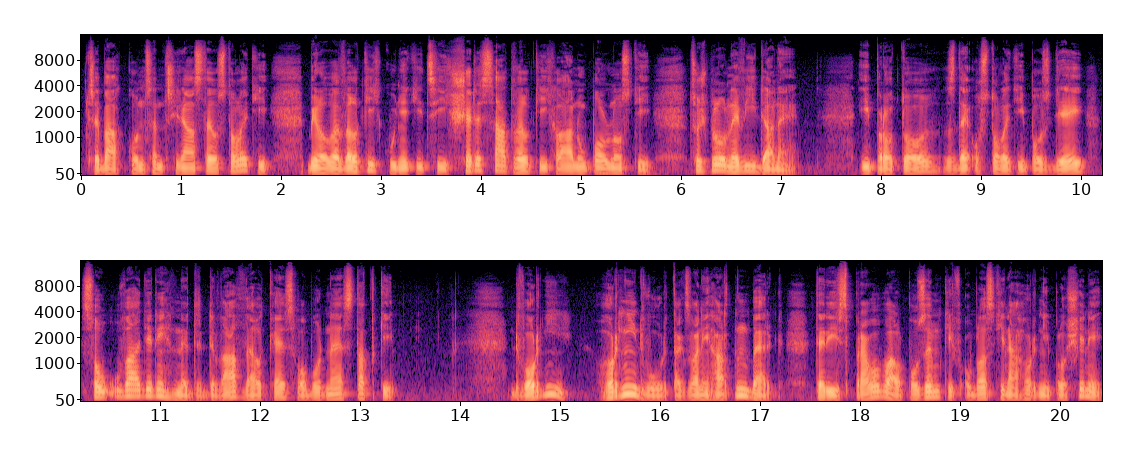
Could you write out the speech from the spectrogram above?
třeba koncem 13. století, bylo ve Velkých Kuněticích 60 velkých lánů polností, což bylo nevýdané. I proto zde o století později jsou uváděny hned dva velké svobodné statky. Dvorní Horní dvůr, takzvaný Hartenberg, který spravoval pozemky v oblasti náhorní plošiny,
